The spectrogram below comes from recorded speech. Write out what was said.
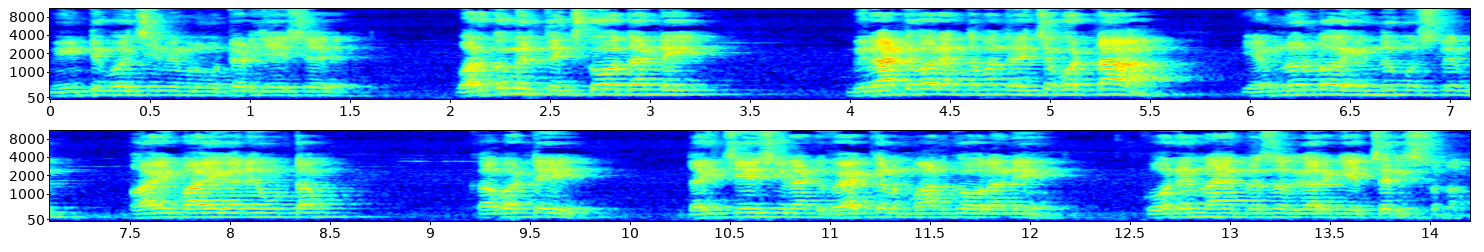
మీ ఇంటికి వచ్చి మిమ్మల్ని ముట్టడి చేసే వరకు మీరు తెచ్చుకోవద్దండి. మీలాంటి వాళ్ళు ఎంతమంది రెచ్చగొట్టినా ఎమ్నూరులో హిందూ ముస్లిం బాయ్ బాయిగానే ఉంటాం. కాబట్టి దయచేసి ఇలాంటి వ్యాఖ్యలు మానుకోవాలని కోనేరు నాయన ప్రసాద్ గారికి హెచ్చరిస్తున్నాం.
